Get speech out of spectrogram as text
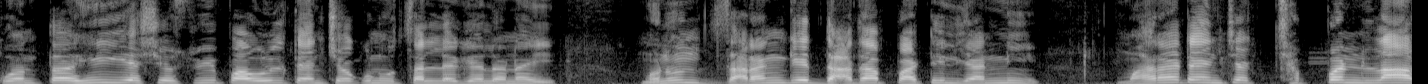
कोणतंही यशस्वी पाऊल त्यांच्याकडून उचललं गेलं नाही. म्हणून जारंगे दादा पाटील यांनी मराठ्यांच्या छप्पन लाख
